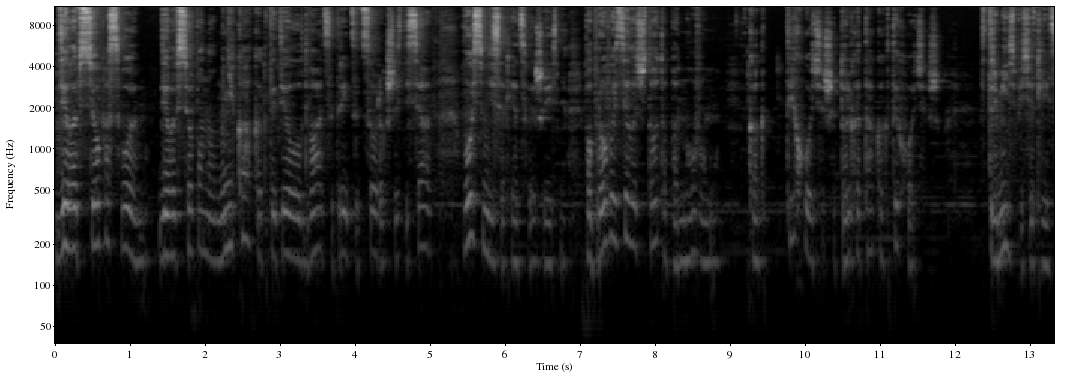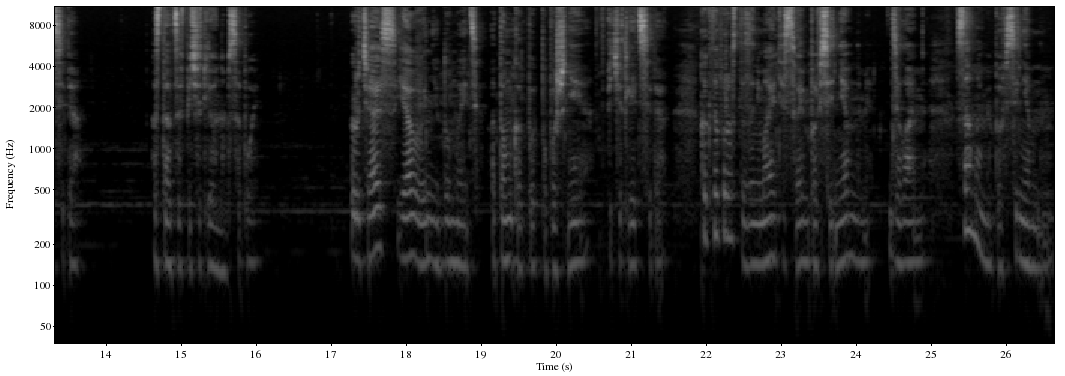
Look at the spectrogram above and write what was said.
Делай все по-своему, делай все по-новому. Не как, как ты делал 20, 30, 40, 60, 80 лет своей жизни. Попробуй сделать что-то по-новому как ты хочешь, и только так, как ты хочешь. Стремись впечатлить себя, остаться впечатленным собой. Ручаясь, я вы не думаете о том, как бы попышнее впечатлить себя, когда просто занимаетесь своими повседневными делами, самыми повседневными.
